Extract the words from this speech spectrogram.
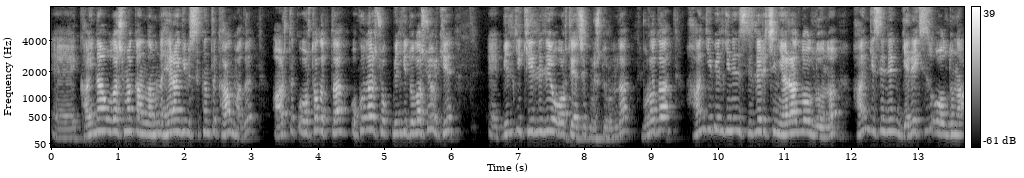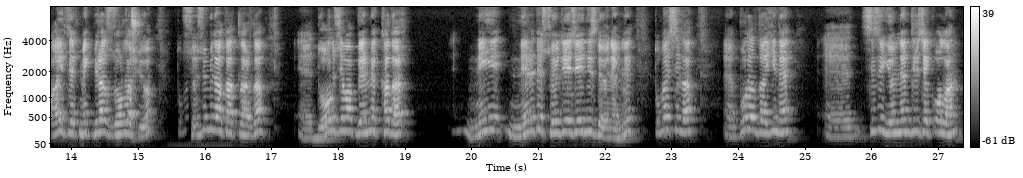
e, kaynağa ulaşmak anlamında herhangi bir sıkıntı kalmadı. Artık ortalıkta o kadar çok bilgi dolaşıyor ki bilgi kirliliği ortaya çıkmış durumda. Burada hangi bilginin sizler için yararlı olduğunu, hangisinin gereksiz olduğunu ayırt etmek biraz zorlaşıyor. Sözlü mülakatlarda e, doğru cevap vermek kadar neyi nerede söyleyeceğiniz de önemli. Dolayısıyla e, burada yine e, sizi yönlendirecek olan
